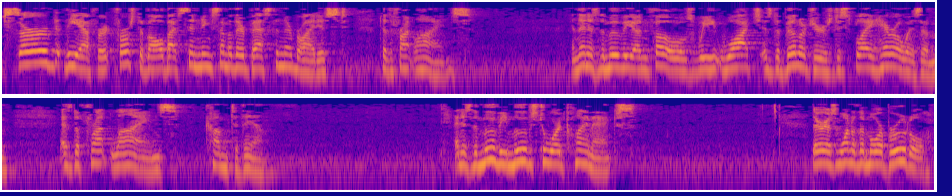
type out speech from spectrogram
served the effort, first of all, by sending some of their best and their brightest to the front lines. And then as the movie unfolds, we watch as the villagers display heroism as the front lines come to them. And as the movie moves toward climax, there is one of the more brutal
